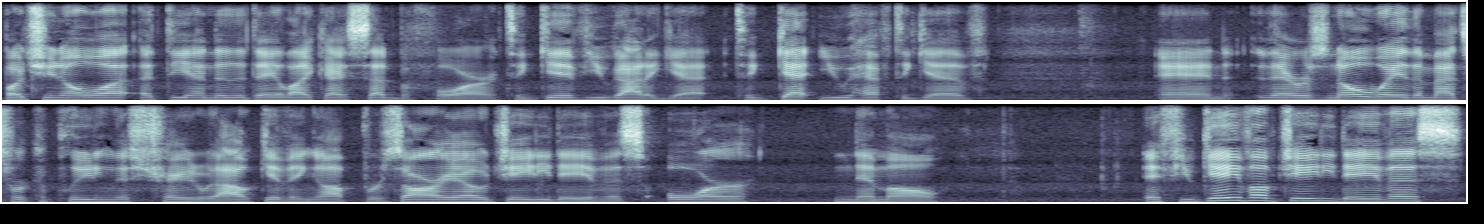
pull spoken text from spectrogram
But you know what? At the end of the day, like I said before, to give, you got to get. To get, you have to give. And there was no way the Mets were completing this trade without giving up Rosario, JD Davis, or Nimmo. If you gave up JD Davis,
